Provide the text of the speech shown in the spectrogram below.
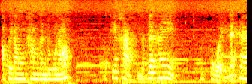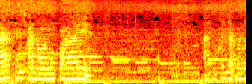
เอาไปลองทำกันดูเนาะโอเคค่ะอันดับแรกให้คนป่วยนะคะ ให้ลูกค้านอนลงไปอะขยับมาเล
